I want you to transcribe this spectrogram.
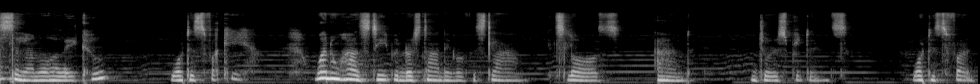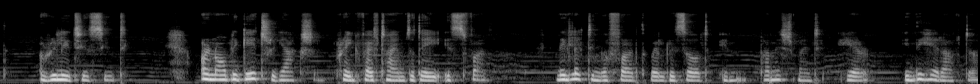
Assalamu alaikum. What is faqih? One who has deep understanding of Islam, its laws and jurisprudence. What is fard? A religious duty or an obligatory action. Praying five times a day is fard. Neglecting a fard will result in punishment here in the hereafter.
